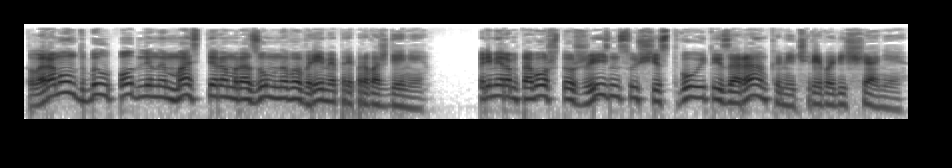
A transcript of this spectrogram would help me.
Кларамунд был подлинным мастером разумного времяпрепровождения, примером того, что жизнь существует и за рамками чревовещания.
